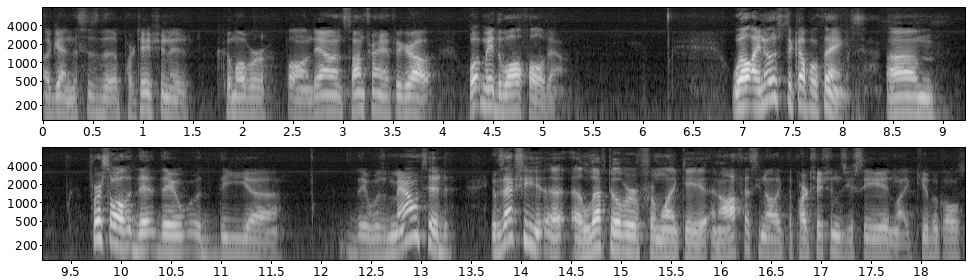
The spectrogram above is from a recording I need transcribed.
Again, this is the partition. It come over, fallen down. So I'm trying to figure out what made the wall fall down. Well, I noticed a couple things. Um, first of all, the, the, the, uh, it was mounted, it was actually a, a, leftover from like a, an office, you know, like the partitions you see in like cubicles.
